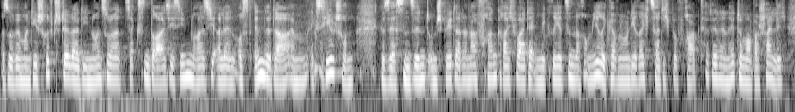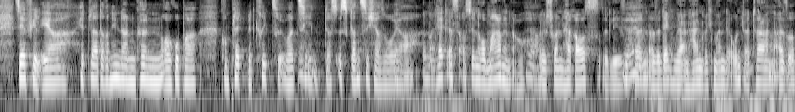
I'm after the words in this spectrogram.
Also wenn man die Schriftsteller, die 1936, 37 alle in Ostende da im Exil schon gesessen sind und später dann nach Frankreich weiter emigriert sind nach Amerika, wenn man die rechtzeitig befragt hätte, dann hätte man wahrscheinlich sehr viel eher Hitler daran hindern können, Europa komplett mit Krieg zu überziehen. Ja. Das ist ganz sicher so, ja. ja. Und man hätte es aus den Romanen auch ja. Äh, schon herauslesen können. Also denken wir an Heinrich Mann, der Untertan. Also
